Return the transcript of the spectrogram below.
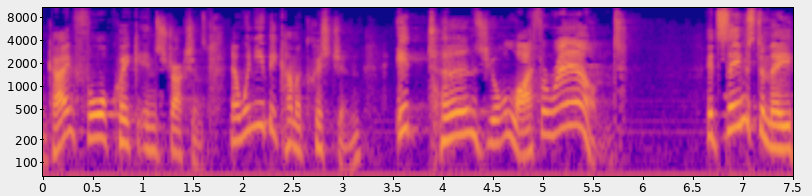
Okay? Four quick instructions. Now, when you become a Christian, it turns your life around. It seems to me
